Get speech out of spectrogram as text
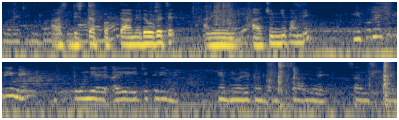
पोराच्या नको ना. आज डिस्टर्ब फक्त आम्ही दोघंच आहेत. आणि हा चुन्नी पांडी. ही कुणाची क्रीम आहे? तोंड याची क्रीम आहे. फेब्रुवारी पंचवीस चालू आहे. सनस्क्रीन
